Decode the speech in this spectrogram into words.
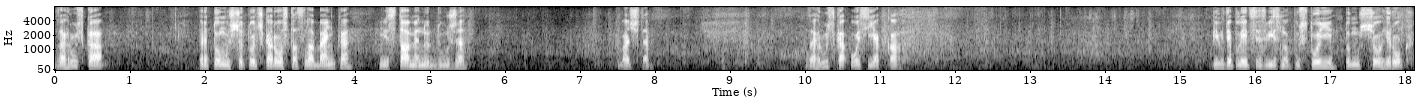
Загрузка при тому, що точка росту слабенька, містами ну дуже. Бачите? Загрузка ось яка. Пів теплиці, звісно, пустої, тому що огірок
